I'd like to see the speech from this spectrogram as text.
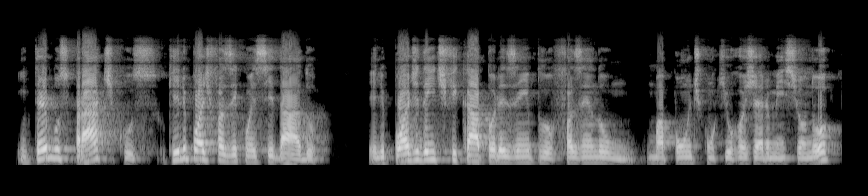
Em termos práticos, o que ele pode fazer com esse dado? Ele pode identificar, por exemplo, fazendo um, uma ponte com o que o Rogério mencionou,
